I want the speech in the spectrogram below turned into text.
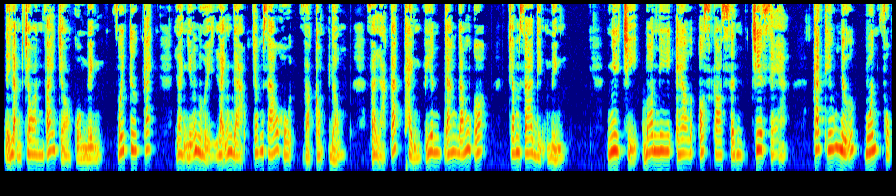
để làm tròn vai trò của mình với tư cách là những người lãnh đạo trong giáo hội và cộng đồng và là các thành viên đang đóng góp trong gia đình mình. Như chị Bonnie L. Oscarson chia sẻ, các thiếu nữ muốn phục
